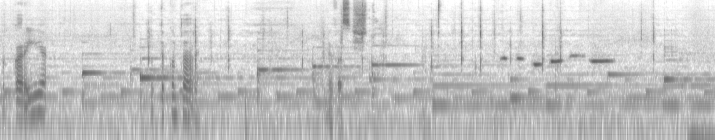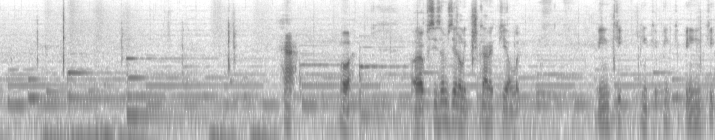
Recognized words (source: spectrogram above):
porcaria. Vou-te contar. Eu faço isto. Boa. Ora, precisamos de ir ali buscar aquele Pinky, Pinky, Pinky, Pinky.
